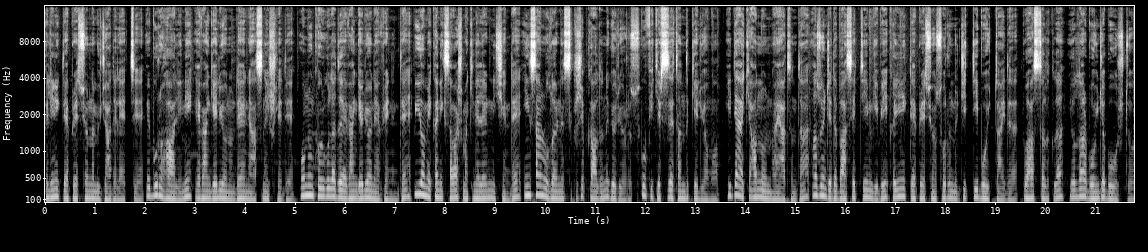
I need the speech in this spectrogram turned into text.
Klinik depresyonla mücadele etti ve bu ruh halini Evangelion'un DNA'sına işledi. Onun kurguladığı Evangelion evreninde biyomekanik savaş makinelerinin içinde insan ruhlarının sıkışıp kaldığını görüyoruz. Bu fikir size tanıdık geliyor mu? Hideaki Anno'nun hayatında az önce de bahsettiğim gibi klinik depresyon sorunu ciddi boyuttaydı. Bu hastalıkla yıllar boyunca boğuştu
